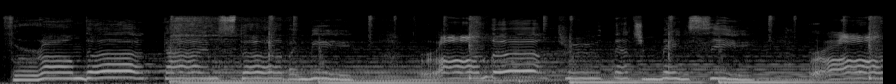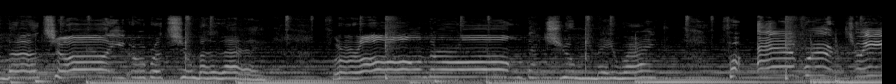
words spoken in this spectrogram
For all the times stood by me from the truth that you made me see, from the joy you brought to my life, from the wrong that you made right, for every dream.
